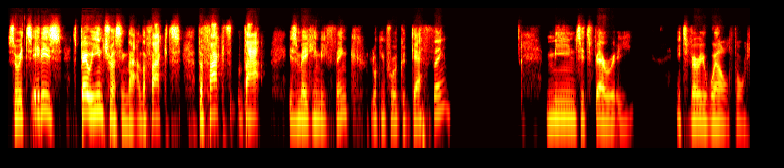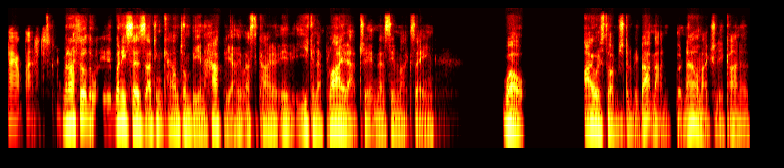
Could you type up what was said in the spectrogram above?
So it's it is it's very interesting that and the fact the fact that is making me think looking for a good death thing means it's very it's very well thought out that But I thought that when he says, I didn't count on being happy, I think that's the kind of, you can apply that to it. And that seemed like saying, well, I always thought I'm just going to be Batman, but now I'm actually kind of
